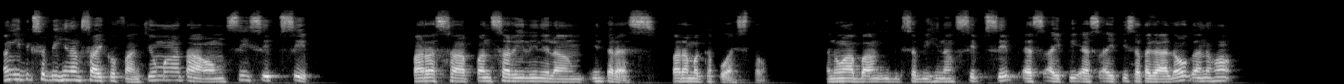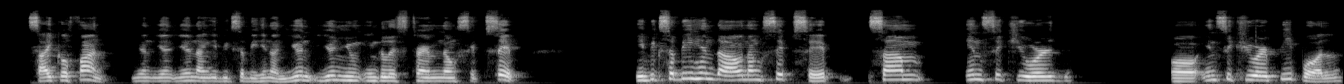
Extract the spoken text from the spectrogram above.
Ang ibig sabihin ng psychophant, yung mga taong sisip-sip para sa pansarili nilang interes para magkapwesto. Ano nga ba ang ibig sabihin ng sip-sip? S-I-P, S-I-P sa Tagalog? Ano ho? Psychophant. Yun, yun, yun ang ibig sabihin nun. Yun, yun yung English term ng sip-sip. Ibig sabihin daw ng sip-sip, some insecure o insecure people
